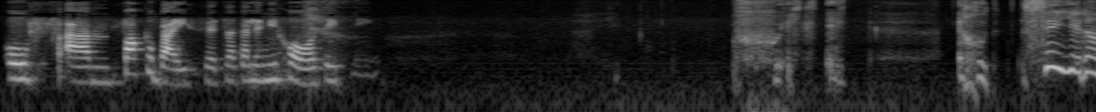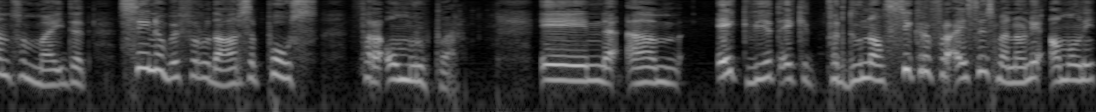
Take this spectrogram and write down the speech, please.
of um vakke bysit wat hulle nie gehad het nie. Ek, ek Goed, sê jy dan vir my dit sê nou byvoorbeeld daar's 'n pos vir 'n omroeper. En um ek weet ek het verdoen al sekere vereistes, maar nou nie almal nie.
